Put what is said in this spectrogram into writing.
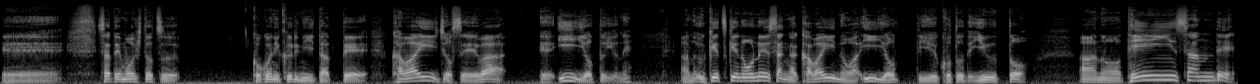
えー、さてもう一つここに来るに至って可愛い女性は、えー、いいよというね。あの受付のお姉さんが可愛いのはいいよっていうことで言うとあの店員さんで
